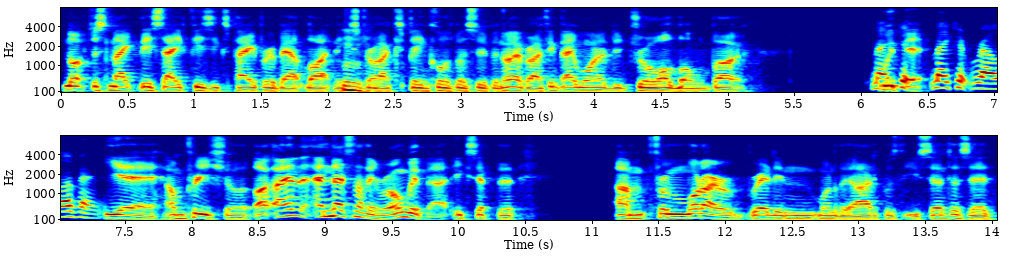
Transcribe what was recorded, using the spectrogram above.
not just make this a physics paper about lightning Mm-hmm. strikes being caused by supernova. I think they wanted to draw a long bow. make With it the- make it relevant. Yeah, I'm pretty sure. Like, And, and that's nothing wrong with that, except that um, from what I read in one of the articles that you sent us, said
